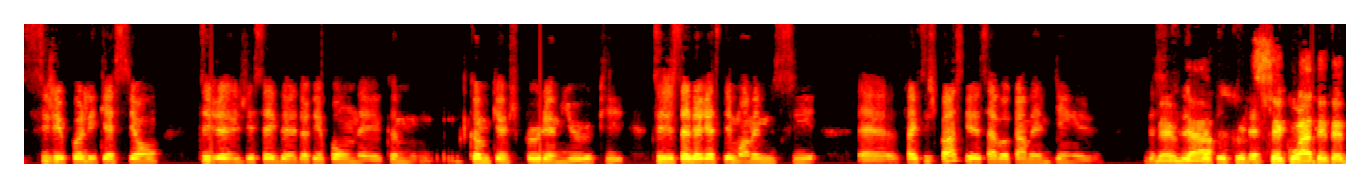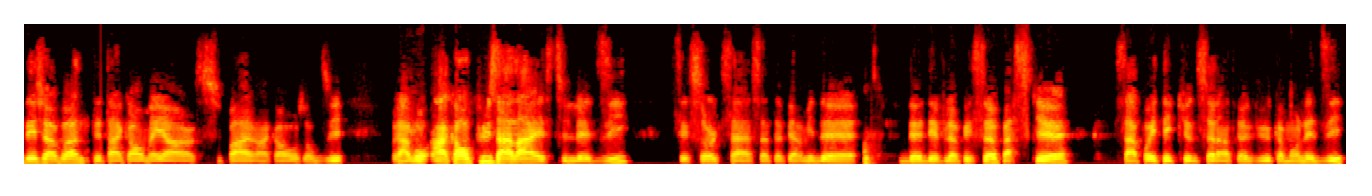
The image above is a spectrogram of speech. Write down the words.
si j'ai pas les questions, tu sais, je- j'essaie de, de répondre euh, comme, comme que je peux le mieux, puis, tu sais, j'essaie de rester moi-même aussi. Euh, fait que, je pense que ça va quand même bien C'est quoi? Tu étais déjà bonne, tu es encore meilleure. Super encore aujourd'hui. Bravo. Encore plus à l'aise, tu le dis. C'est sûr que ça ça t'a permis de, de développer ça parce que ça n'a pas été qu'une seule entrevue, comme on l'a dit.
